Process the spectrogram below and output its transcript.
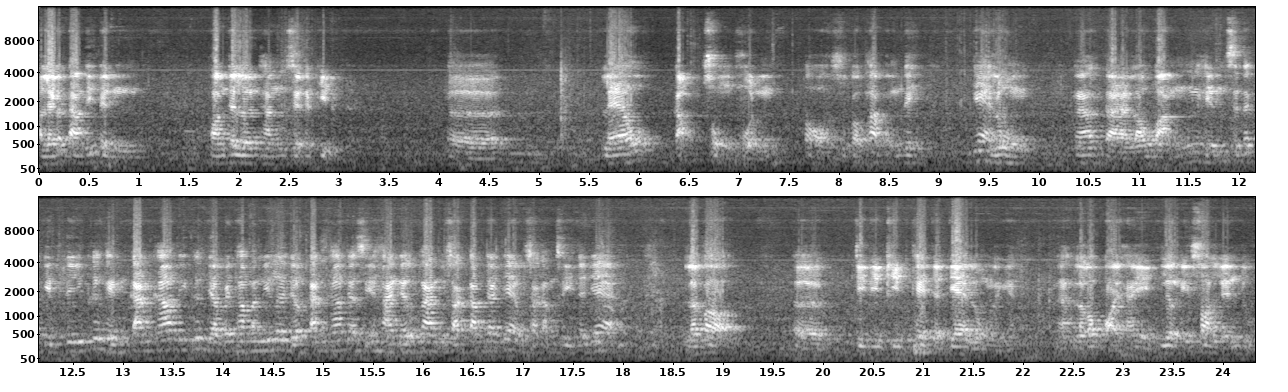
อะไรก็ตามที่เป็นความเจริญทางเศรษฐกิจเอ่อแล้วกลับส่งผลต่อสุขภาพของเด็กแย่ลงนะแต่เราหวังเห็นเศรษฐกิจดีขึ้นเห็นการค้าดีขึ้นอย่าไปทำอันนี้เลยเดี๋ยวการค้าจะเสียหายเดี๋ยวงานอุตสาหกรรมจะแย่อุตสาหกรรมสีจะแย่แล้วก็เอ่อ GDP ประเทศจะแย่ลงอะไรเงี้ยนะแล้วก็ปล่อยให้เรื่องนี้ซ่อนเล้นอยู่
